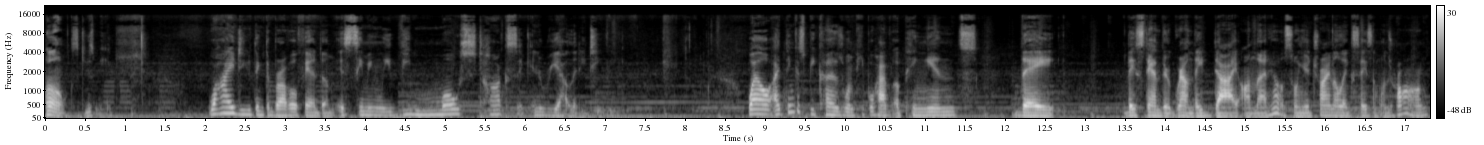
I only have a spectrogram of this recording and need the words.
Oh, excuse me. Why do you think the Bravo fandom is seemingly the most toxic in reality TV? Well, I think it's because when people have opinions, they they stand their ground. They die on that hill. So when you're trying to like say someone's wrong,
